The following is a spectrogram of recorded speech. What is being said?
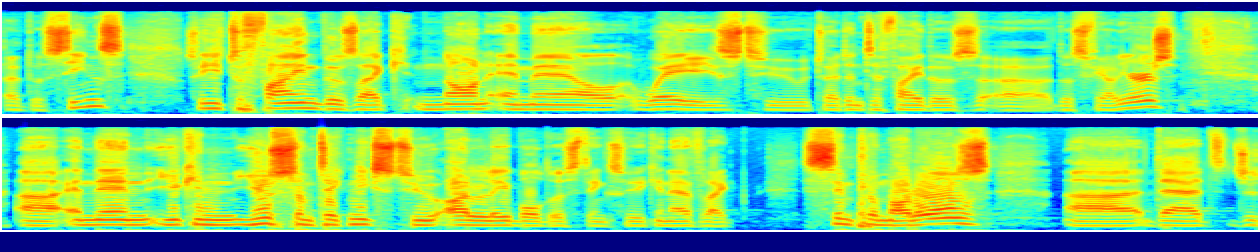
at those scenes. So you need to find those like non-ML ways to to identify those uh, those failures, uh, and then you can use some techniques to auto-label those things. So you can have like simpler models uh, that ju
